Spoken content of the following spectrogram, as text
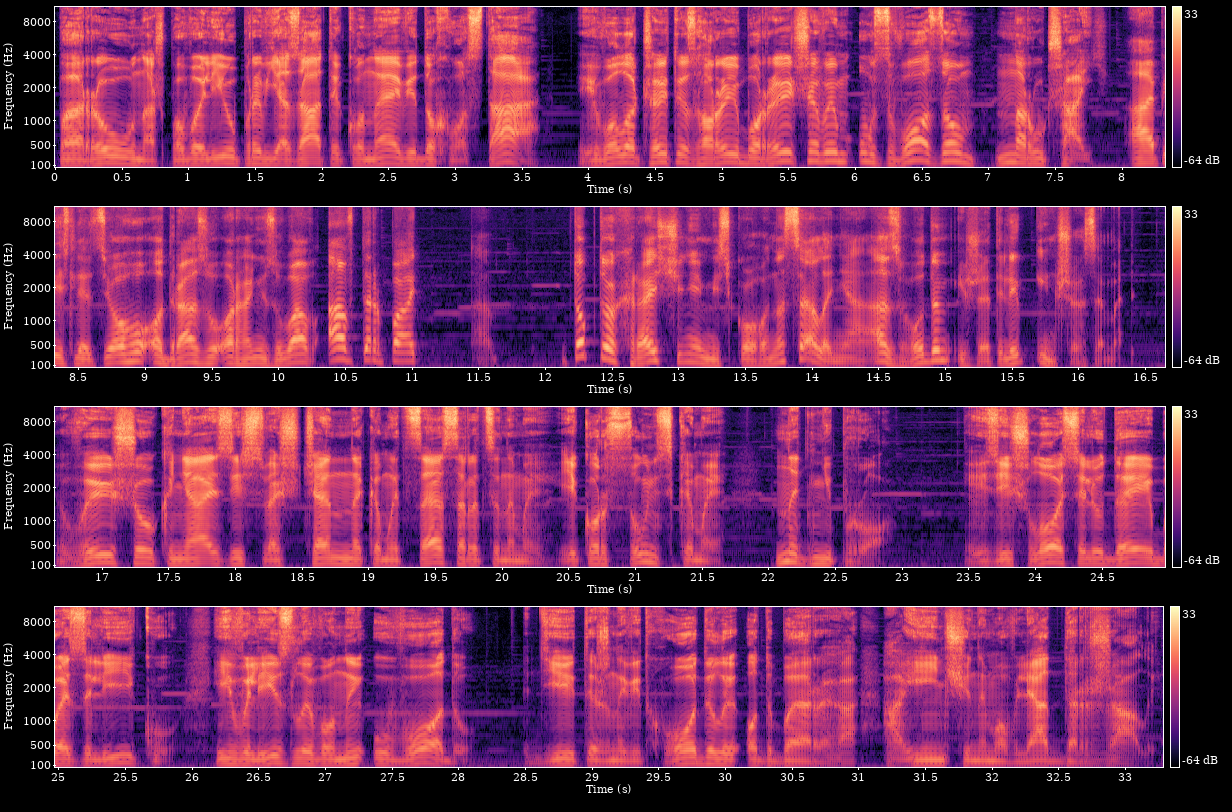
Перун аж повелів прив'язати коневі до хвоста і волочити з гори Боричевим узвозом наручай. А після цього одразу організував авторпать, а, тобто хрещення міського населення, а згодом і жителів інших земель. Вийшов князь зі священниками цесарициними і корсунськими на Дніпро. І зійшлося людей без ліку, і влізли вони у воду. Діти ж не відходили од берега, а інші немовлят держали.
